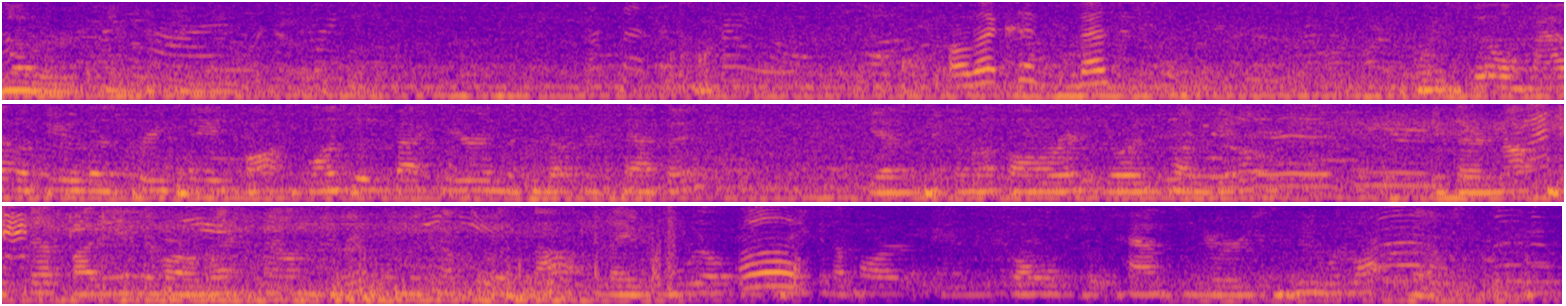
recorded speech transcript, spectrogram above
Another that's that this train. Oh, that could. That's. We still have a few of those prepaid box lunches back here in the Conductor's Cafe. If you haven't picked them up already, go ahead and come get them. If they're not picked up by the end of our westbound trip when we come to a stop, they will be Oh. taken apart and sold to passengers who would like them.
